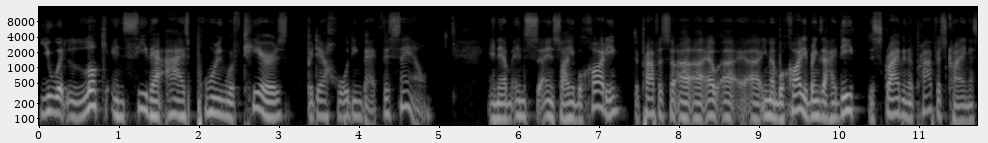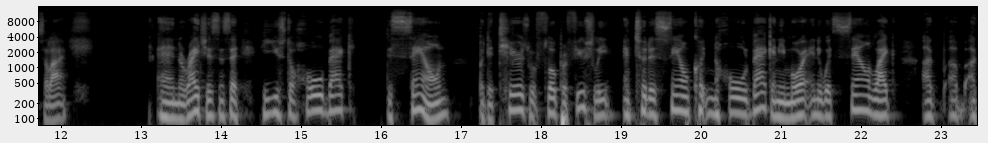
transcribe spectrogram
You would look and see their eyes pouring with tears, but they're holding back the sound. And in, in Sahih Bukhari, the Prophet, uh, uh, uh, uh, Imam Bukhari brings a hadith describing the Prophet's crying in Salah. And the righteous and said he used to hold back the sound but the tears would flow profusely until the sound couldn't hold back anymore. And it would sound like a, a, a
